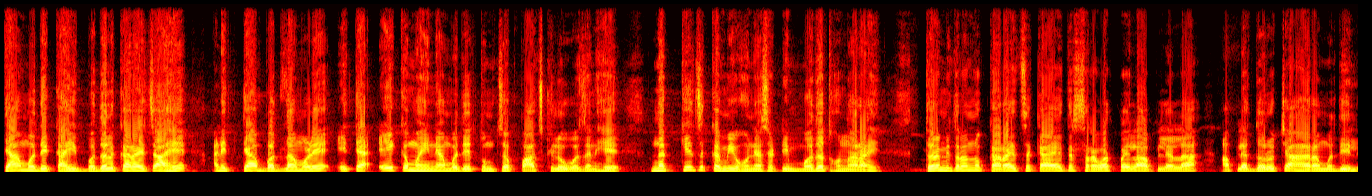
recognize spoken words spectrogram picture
त्यामध्ये काही बदल करायचा आहे आणि त्या बदलामुळे येत्या एक महिन्यामध्ये तुमचं पाच किलो वजन हे नक्कीच कमी होण्यासाठी मदत होणार आहे. तर मित्रांनो करायचं काय आहे? तर सर्वात पहिला आपल्याला आपल्या दररोजच्या आहारामधील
